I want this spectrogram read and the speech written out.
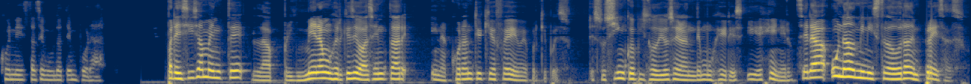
con esta segunda temporada. Precisamente la primera mujer que se va a sentar en Acor Antioquia FM, porque pues estos cinco episodios serán de mujeres y de género, será una administradora de empresas,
